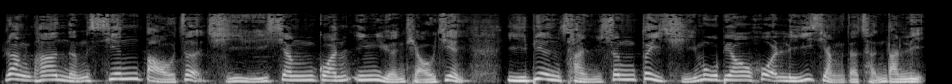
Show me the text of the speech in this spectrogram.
让他能先导这其余相关因缘条件，以便产生对其目标或理想的承担力？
